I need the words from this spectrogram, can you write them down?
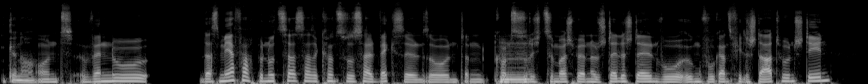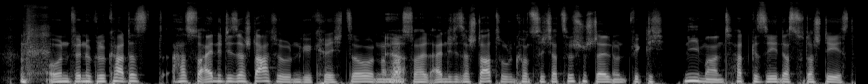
Genau. Und wenn du das mehrfach benutzt hast, also konntest du es halt wechseln so und dann konntest Mhm. du dich zum Beispiel an eine Stelle stellen, wo irgendwo ganz viele Statuen stehen. und wenn du Glück hattest, hast du eine dieser Statuen gekriegt, so und dann Ja. warst du halt eine dieser Statuen, konntest dich dazwischen stellen und wirklich niemand hat gesehen, dass du da stehst.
